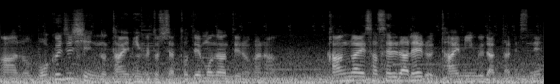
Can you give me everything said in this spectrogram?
あの僕自身のタイミングとしてはとても何て言うのかな考えさせられるタイミングだったんですね。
